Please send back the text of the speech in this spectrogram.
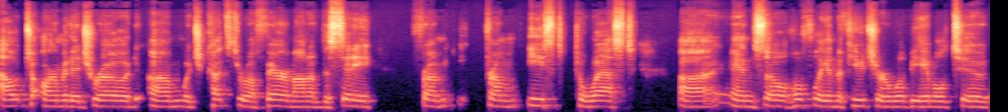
out to Armitage Road, um, which cuts through a fair amount of the city from from east to west. Uh, and so, hopefully, in the future, we'll be able to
